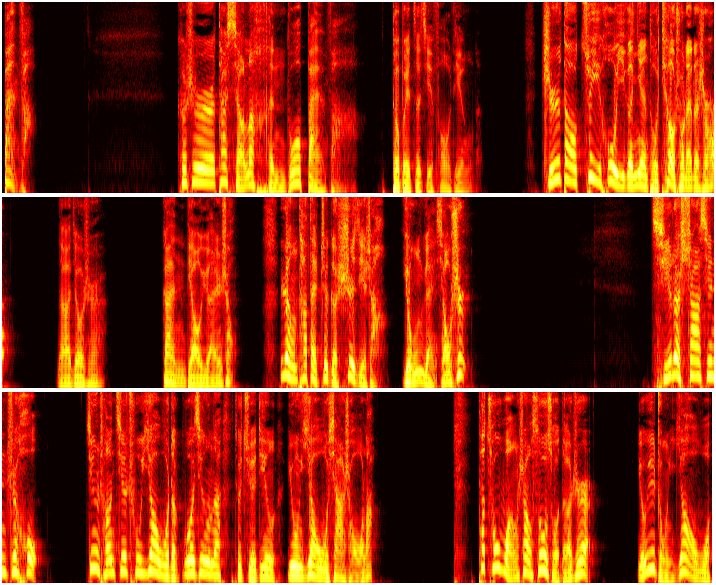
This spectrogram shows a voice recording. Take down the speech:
办法。可是他想了很多办法，都被自己否定了。直到最后一个念头跳出来的时候，那就是干掉袁绍，让他在这个世界上永远消失。起了杀心之后，经常接触药物的郭靖呢，就决定用药物下手了。他从网上搜索得知，有一种药物，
